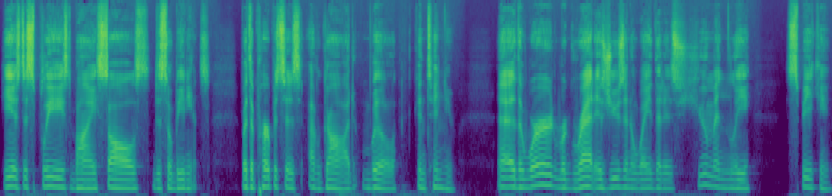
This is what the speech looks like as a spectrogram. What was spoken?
He is displeased by Saul's disobedience, but the purposes of God will continue. Uh, the word regret is used in a way that is humanly speaking.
